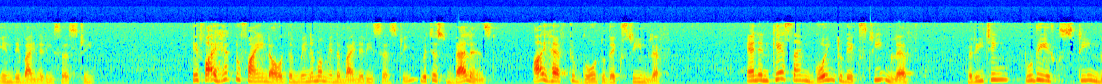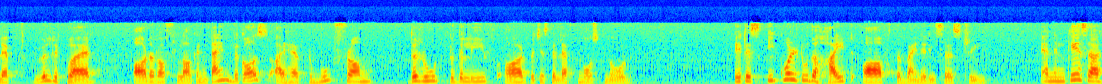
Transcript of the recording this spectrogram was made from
in the binary search tree if I have to find out the minimum in the binary search tree which is balanced I have to go to the extreme left. And in case I'm going to the extreme left reaching to the extreme left will require order of log n time because I have to move from the root to the leaf or which is the leftmost node. It is equal to the height of the binary search tree. And in case of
